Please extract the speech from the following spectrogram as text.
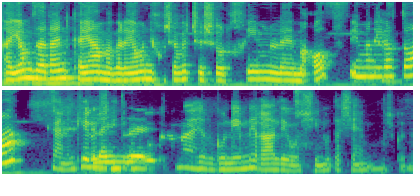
היום זה עדיין קיים, אבל היום אני חושבת ששולחים למעוף, אם אני לא טועה. כן, הם כאילו שהתקבלו זה... כמה ארגונים, נראה לי, או שינו את השם, משהו כזה.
